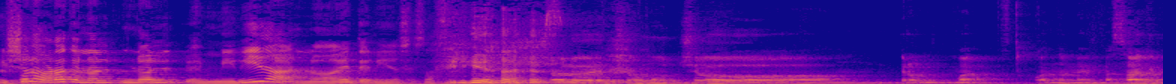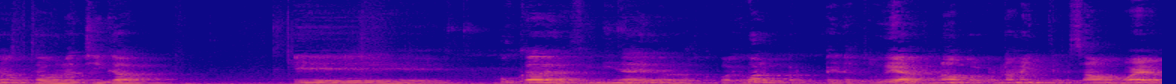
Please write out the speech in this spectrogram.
Y yo la verdad que no, en mi vida no he tenido esas afinidades. Yo lo he hecho mucho pero bueno, cuando me pasaba que me gustaba una chica, eh, buscaba la afinidad del horóscopo. Igual por pelotudear, ¿no? Porque no me interesaba un huevo,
